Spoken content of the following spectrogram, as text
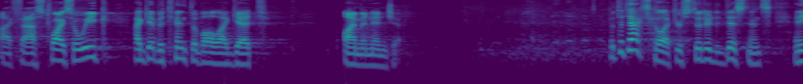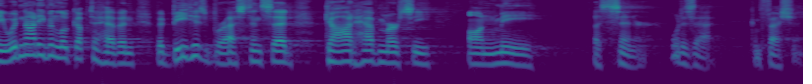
I fast twice a week, I give a tenth of all I get. I'm a ninja. But the tax collector stood at a distance, and he would not even look up to heaven, but beat his breast and said, God, have mercy on me, a sinner. What is that? Confession.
